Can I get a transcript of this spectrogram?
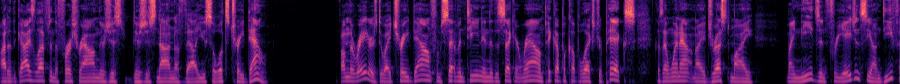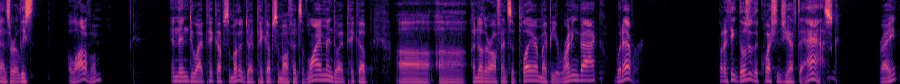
Out of the guys left in the first round, there's just there's just not enough value, so let's trade down. If I'm the Raiders, do I trade down from 17 into the second round, pick up a couple extra picks because I went out and I addressed my my needs in free agency on defense, or at least a lot of them? And then do I pick up some other? Do I pick up some offensive linemen? Do I pick up uh, uh, another offensive player? Might be a running back, whatever. But I think those are the questions you have to ask, right?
